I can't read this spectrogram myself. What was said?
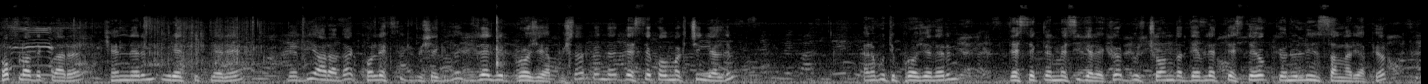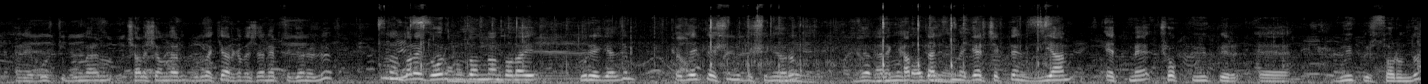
topladıkları, kendilerinin ürettikleri ve bir arada kolektif bir şekilde güzel bir proje yapmışlar. Ben de destek olmak için geldim. Yani bu tip projelerin desteklenmesi gerekiyor. Birçoğunda devlet desteği yok, gönüllü insanlar yapıyor. Yani bu, bunların çalışanlar, buradaki arkadaşların hepsi gönüllü. Bundan dolayı doğru bulduğumdan dolayı buraya geldim. Özellikle şunu düşünüyorum. Yani kapitalizme gerçekten ziyan etme çok büyük bir e, büyük bir sorundur.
